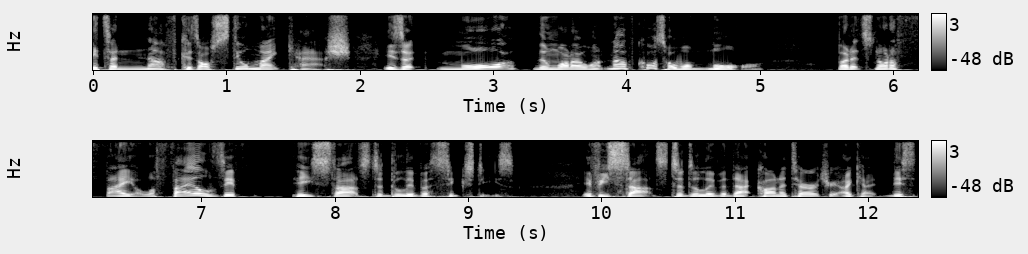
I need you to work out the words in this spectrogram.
it's enough because I'll still make cash. Is it more than what I want? No, of course I want more, but it's not a fail. A fail's if he starts to deliver 60s. If he starts to deliver that kind of territory, okay, this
